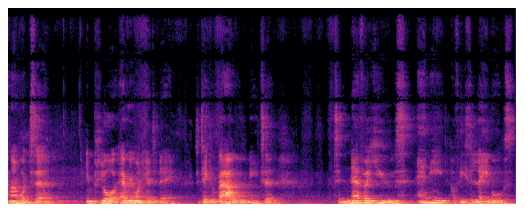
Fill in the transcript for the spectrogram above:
And I want to implore everyone here today to take a vow with me to, to never use any of these labels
